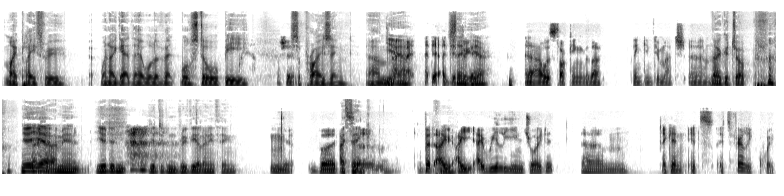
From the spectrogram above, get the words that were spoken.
my playthrough when I get there will event will still be Shit. surprising. Um, Yeah. I, I, did- I did Same forget. here. Uh, I was talking without thinking too much. Um, No, good job. Yeah, yeah. I mean, you didn't you didn't reveal anything. Mm, Yeah, but I think. um, but I, I, I really enjoyed it. Um, again, it's it's fairly quick.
